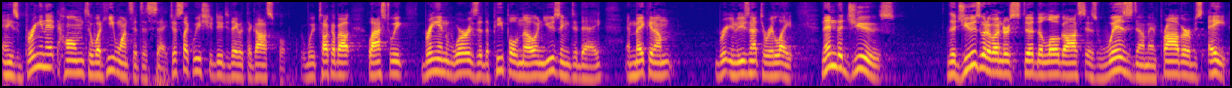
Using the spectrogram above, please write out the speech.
and he's bringing it home to what he wants it to say, just like we should do today with the gospel. We talked about last week bringing words that the people know and using today and making them, you know, using that to relate. Then the Jews. The Jews would have understood the Logos as wisdom, and Proverbs 8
